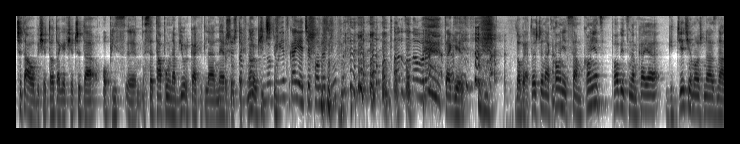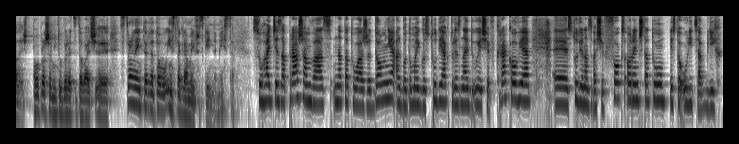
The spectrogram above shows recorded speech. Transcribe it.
czytałoby się to, tak jak się czyta opis e, setupu na biurkach dla nerdów Krzysztof no, technologicznych. notuje w kajecie pomysłów. Dobre. Tak jest. Dobra, to jeszcze na koniec, sam koniec. Powiedz nam, Kaja, gdzie Cię można znaleźć? Poproszę mi tu wyrecytować e, stronę internetową, Instagramy i wszystkie inne miejsca. Słuchajcie, zapraszam Was na tatuaże do mnie albo do mojego studia, które znajduje się w Krakowie. E, Studio nazywa się Fox Orange Tattoo. Jest to ulica Blich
